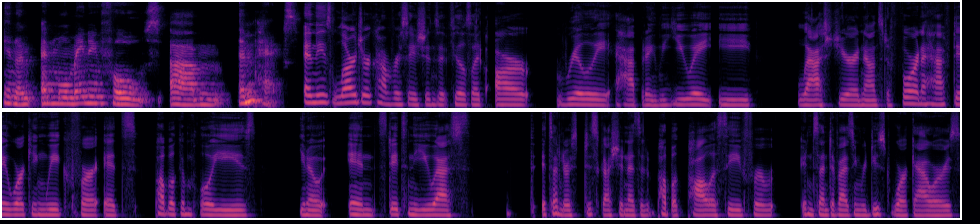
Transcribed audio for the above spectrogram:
you know and more meaningful um, impacts. And these larger conversations it feels like are really happening. The uae last year announced a four and a half day working week for its public employees. You know in states in the us it's under discussion as a public policy for incentivizing reduced work hours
